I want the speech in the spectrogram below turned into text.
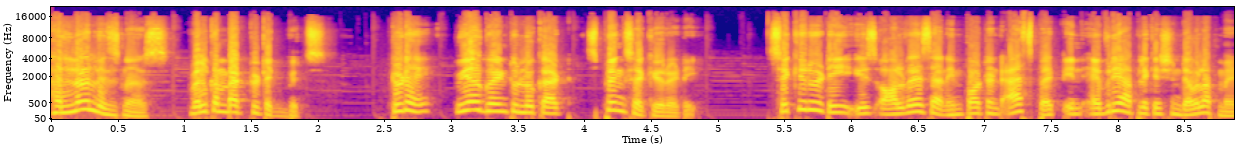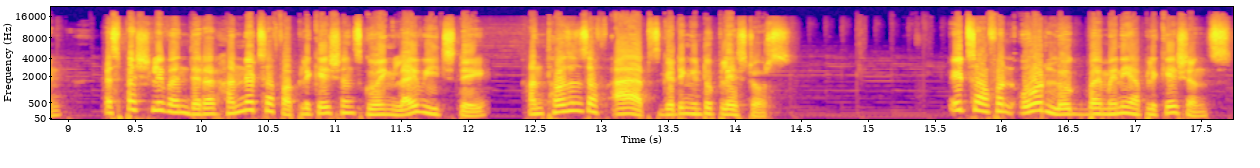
Hello listeners, welcome back to TechBits. Today we are going to look at Spring Security. Security is always an important aspect in every application development, especially when there are hundreds of applications going live each day and thousands of apps getting into Play Stores. It's often overlooked by many applications.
